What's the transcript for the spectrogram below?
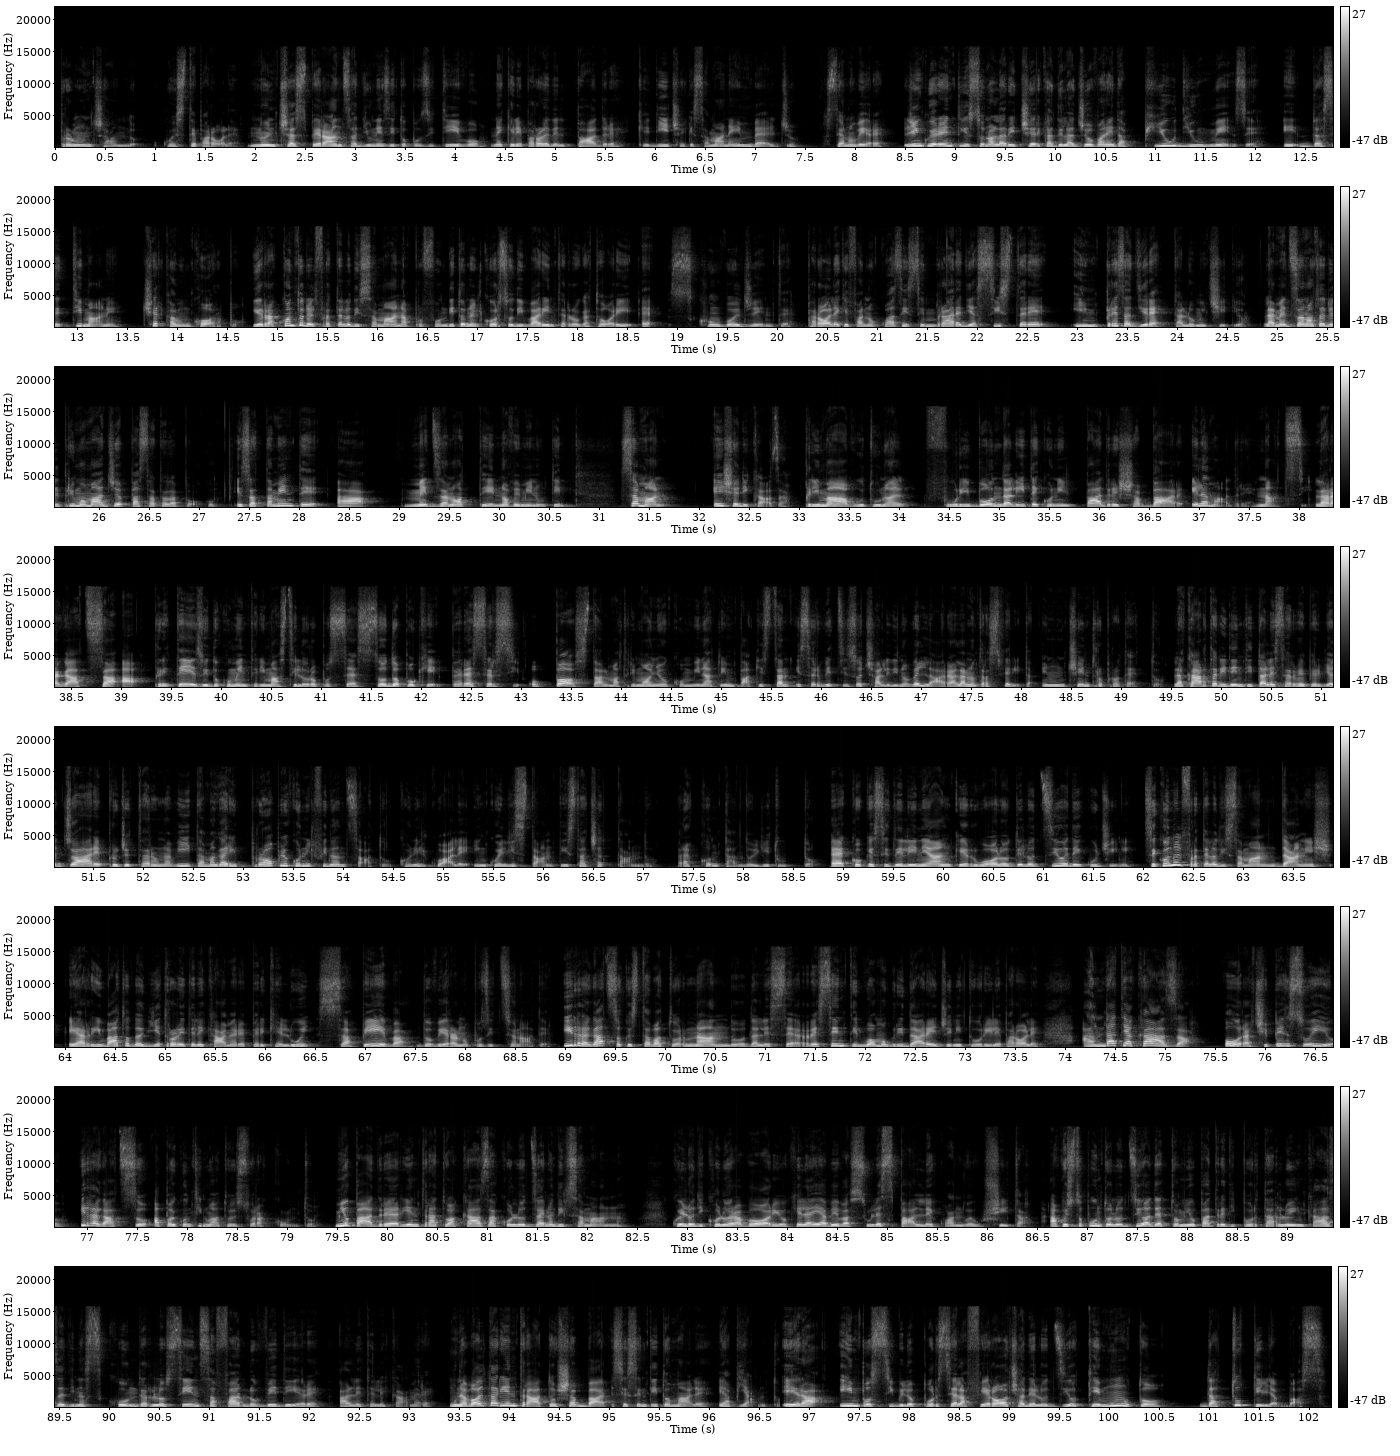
pronunciando queste parole. Non c'è speranza di un esito positivo, né che le parole del padre, che dice che Saman è in Belgio, stiano vere. Gli inquirenti sono alla ricerca della giovane da più di un mese e da settimane cercano un corpo. Il racconto del fratello di Saman, approfondito nel corso di vari interrogatori, è sconvolgente. Parole che fanno quasi sembrare di assistere in presa diretta all'omicidio. La mezzanotte del primo maggio è passata da poco. Esattamente a mezzanotte e nove minuti, Saman esce di casa. Prima ha avuto una furibonda lite con il padre Shabbar e la madre Nazi. La ragazza ha preteso i documenti rimasti in loro possesso dopo che, per essersi opposta al matrimonio combinato in Pakistan, i servizi sociali di Novellara l'hanno trasferita in un centro protetto. La carta d'identità le serve per viaggiare progettare una vita, magari proprio con il fidanzato, con il quale in quegli istanti sta chattando raccontandogli tutto. Ecco che si delinea anche il ruolo dello zio e dei cugini. Secondo il fratello di Saman, Danish è arrivato da dietro le telecamere perché lui sapeva dove erano posizionate. Il ragazzo che stava tornando dalle serre sente l'uomo gridare ai genitori le parole Andate a casa! Ora ci penso io. Il ragazzo ha poi continuato il suo racconto. Mio padre è rientrato a casa con lo zaino di Saman quello di color avorio che lei aveva sulle spalle quando è uscita. A questo punto lo zio ha detto a mio padre di portarlo in casa e di nasconderlo senza farlo vedere alle telecamere. Una volta rientrato, Shabbar si è sentito male e ha pianto. Era impossibile opporsi alla ferocia dello zio temuto da tutti gli Abbas.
